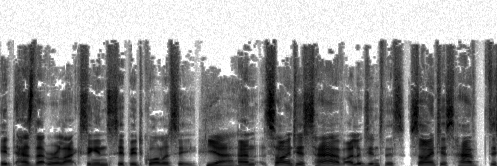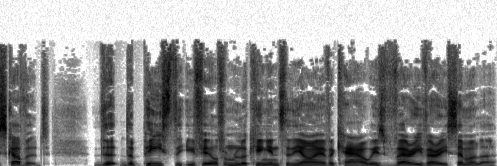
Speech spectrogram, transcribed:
it has that relaxing insipid quality. Yeah. And scientists have i looked into this scientists have discovered that the peace that you feel from looking into the eye of a cow is very very similar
